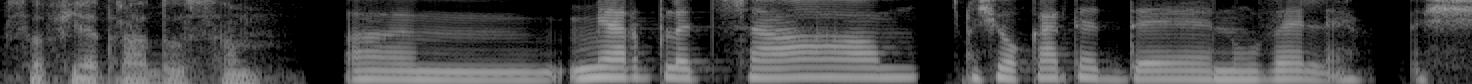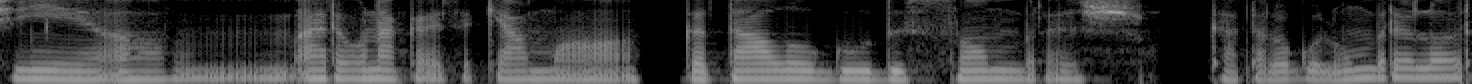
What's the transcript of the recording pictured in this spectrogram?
să fie tradusă? Um, mi-ar plăcea și o carte de novele și um, are una care se cheamă Catalogul de Sombras, Catalogul Umbrelor,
